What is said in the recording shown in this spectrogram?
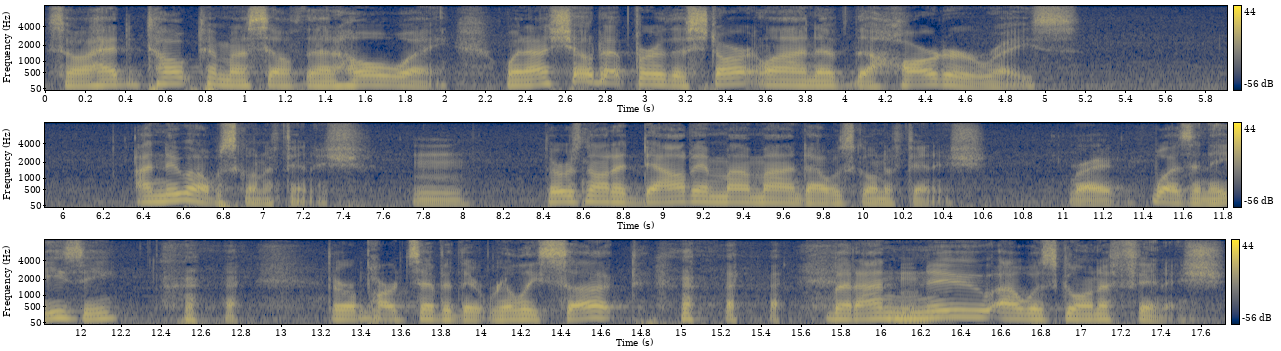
So I had to talk to myself that whole way. When I showed up for the start line of the harder race, I knew I was going to finish. Mm. There was not a doubt in my mind I was going to finish. Right. wasn't easy. there were parts of it that really sucked, but I knew I was going to finish.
